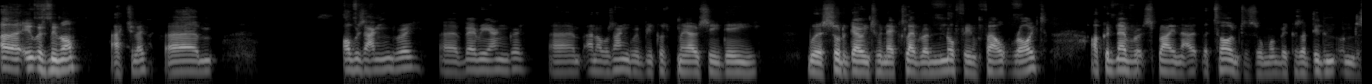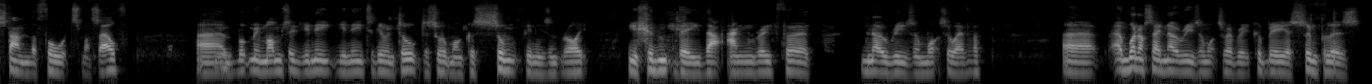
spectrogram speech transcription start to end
Uh, it was my mum, actually. Um, I was angry, uh, very angry, um, and I was angry because my OCD was sort of going to the next level and nothing felt right. I could never explain that at the time to someone because I didn't understand the thoughts myself. Um, But my mum said you need you need to go and talk to someone because something isn't right. You shouldn't be that angry for no reason whatsoever. Uh, and when I say no reason whatsoever, it could be as simple as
